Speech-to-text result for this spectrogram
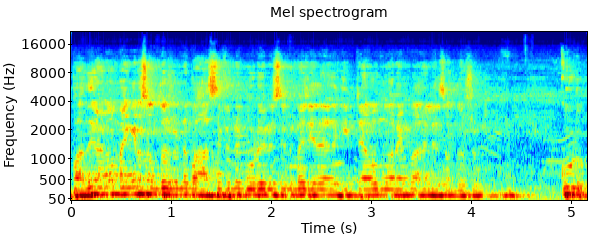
അപ്പൊ അത് കാണാൻ ഭയങ്കര സന്തോഷമുണ്ട്. ആസിഫിന്റെ കൂടെ ഒരു സിനിമ ചെയ്താൽ ഹിറ്റാവും എന്ന് പറയുമ്പോൾ അതിൽ സന്തോഷം കൂടും.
